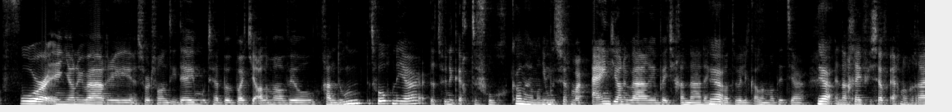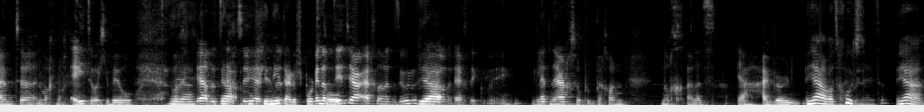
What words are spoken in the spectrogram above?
voor 1 januari een soort van het idee moet hebben wat je allemaal wil gaan doen het volgende jaar. Dat vind ik echt te vroeg. kan helemaal Je niet. moet zeg maar eind januari een beetje gaan nadenken. Ja. Wat wil ik allemaal dit jaar? ja, En dan geef je jezelf echt nog ruimte. En dan mag je nog eten wat je wil. Mag ja. je- ja, dat is ja, echt hoef je niet naar de Ik ben sportschool. dat dit jaar echt aan het doen. Ja. Ja. Echt, ik, ik let nergens op. Ik ben gewoon nog aan het ja, hibern. Ja, wat goed. Ja.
